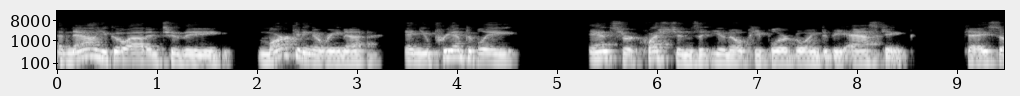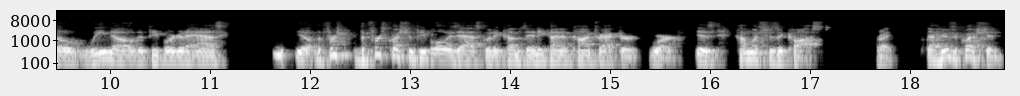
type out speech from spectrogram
And now you go out into the marketing arena and you preemptively answer questions that you know people are going to be asking. Okay, so we know that people are going to ask, you know, the first the first question people always ask when it comes to any kind of contractor work is how much does it cost? Right. Now here's a question.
